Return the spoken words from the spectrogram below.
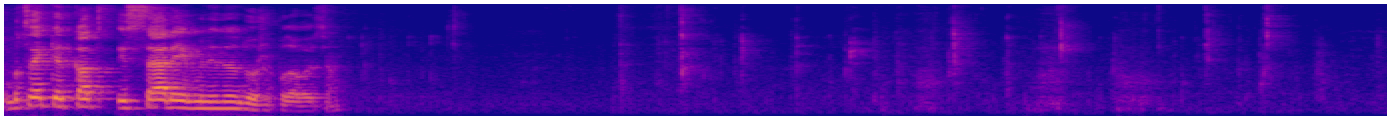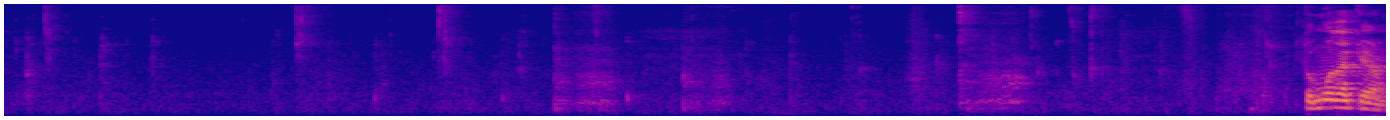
Бо цей кіткат із серії мені не дуже подобається. Тому таке.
